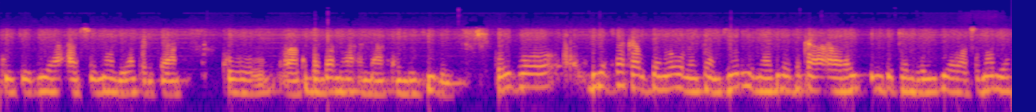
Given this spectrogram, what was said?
kuisaidia Somalia katika kupambana na kundi hili. Kwa hivyo bila shaka uhusiano huo unaonekana mzuri, na bila shaka rais mpya tanzania wa Somalia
